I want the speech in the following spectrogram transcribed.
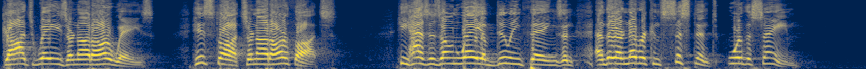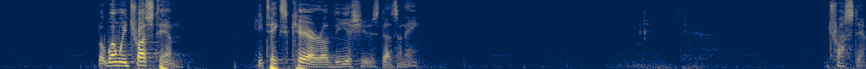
God's ways are not our ways. His thoughts are not our thoughts. He has his own way of doing things, and, and they are never consistent or the same. But when we trust him, he takes care of the issues, doesn't he? Trust him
